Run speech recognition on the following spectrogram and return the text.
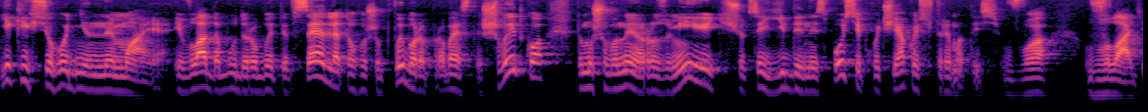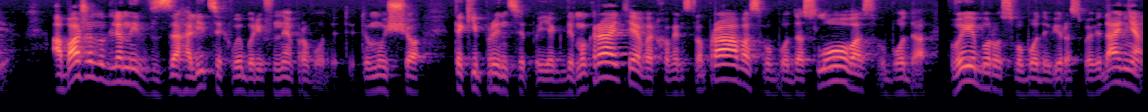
яких сьогодні немає, і влада буде робити все для того, щоб вибори провести швидко, тому що вони розуміють, що це єдиний спосіб, хоч якось втриматись в владі. А бажано для них взагалі цих виборів не проводити, тому що такі принципи, як демократія, верховенство права, свобода слова, свобода вибору, свобода віросповідання,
